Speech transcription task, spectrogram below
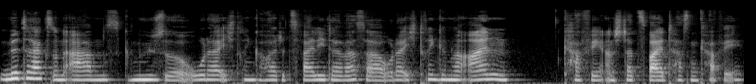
mittags und abends Gemüse oder ich trinke heute zwei Liter Wasser oder ich trinke nur einen Kaffee anstatt zwei Tassen Kaffee.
